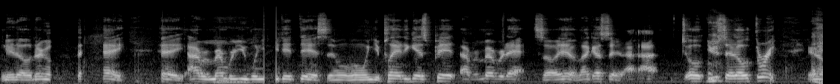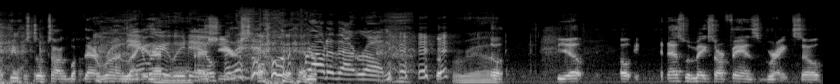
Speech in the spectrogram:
You know, they're going to say, hey, hey, I remember you when you did this, and when you played against Pitt, I remember that. So yeah, like I said, I, I oh, you said 03. You know, people still talk about that run like Damn it right we do. last year. So, We're proud of that run. For real. so, yep. Oh, and that's what makes our fans great. So,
